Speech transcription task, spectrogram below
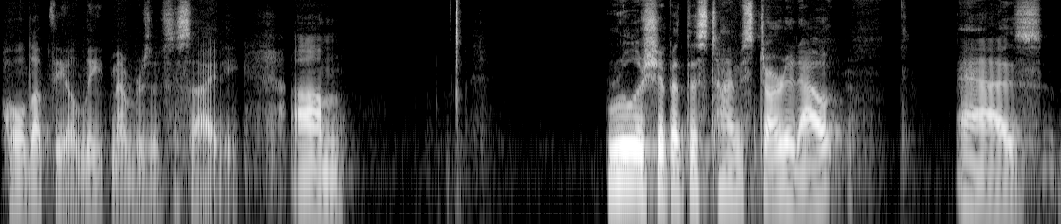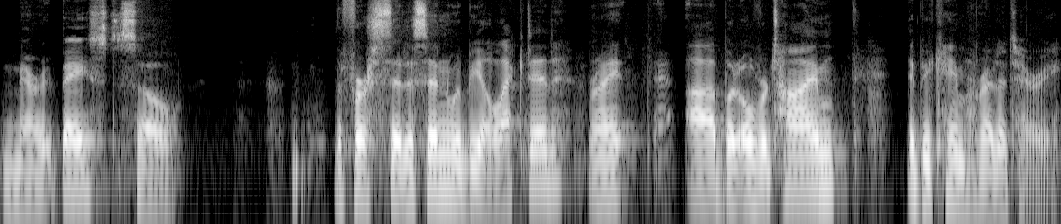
hold up the elite members of society. Um, rulership at this time started out as merit based. So the first citizen would be elected, right? Uh, but over time, it became hereditary.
